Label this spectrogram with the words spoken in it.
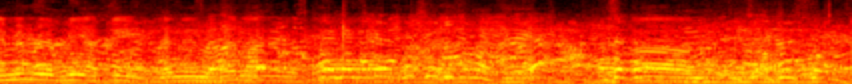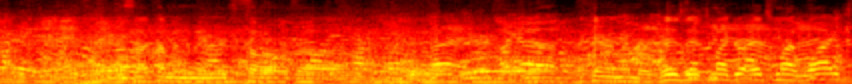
in Memory of Me, I think. And then the headliner was called. Um, coming. It's called. Uh, yeah, I can't remember. It's, it's my it's my wife's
